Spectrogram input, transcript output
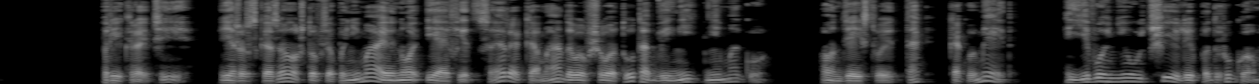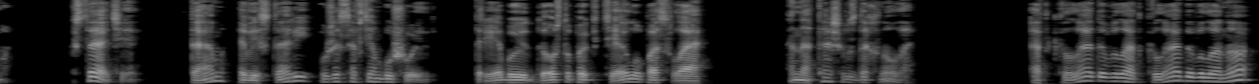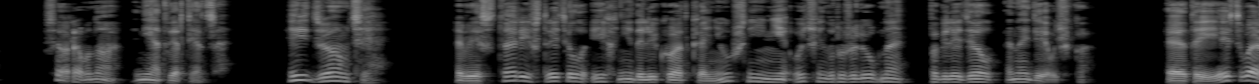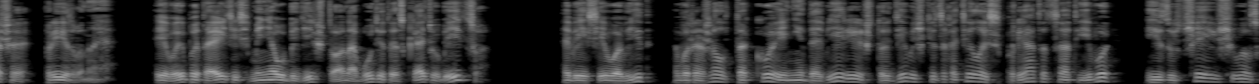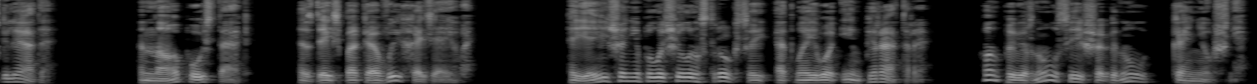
Прекрати. Я же сказал, что все понимаю, но и офицера, командовавшего тут, обвинить не могу. Он действует так, как умеет. Его не учили по-другому. Кстати, там Вистарий уже совсем бушует. Требует доступа к телу посла. Наташа вздохнула. Откладывала, откладывала, но все равно не отвертеться. «Идемте». Вистарий встретил их недалеко от конюшни, не очень дружелюбно поглядел на девочку. «Это и есть ваша призванная? И вы пытаетесь меня убедить, что она будет искать убийцу?» Весь его вид выражал такое недоверие, что девочке захотелось спрятаться от его изучающего взгляда. Но пусть так. Здесь пока вы хозяева. Я еще не получил инструкций от моего императора. Он повернулся и шагнул к конюшне.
